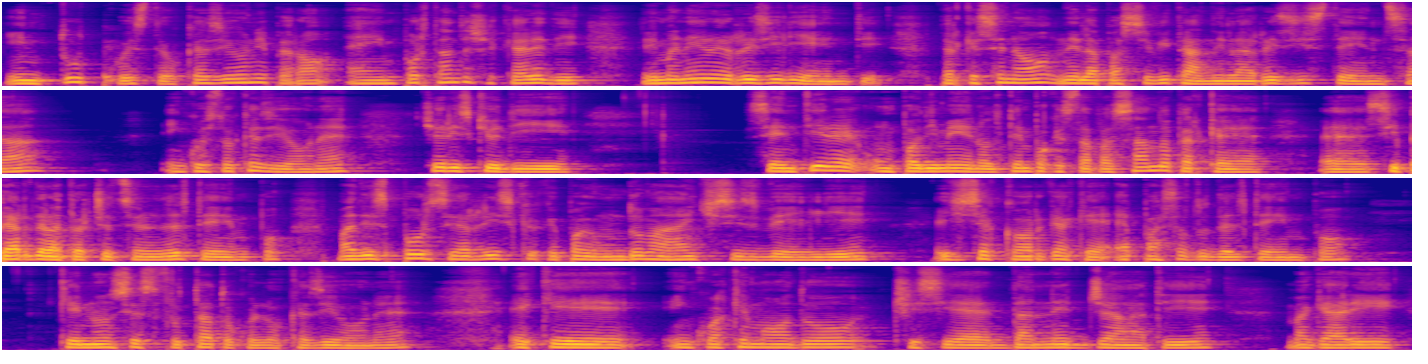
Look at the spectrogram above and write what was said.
In tutte queste occasioni però è importante cercare di rimanere resilienti, perché se no nella passività, nella resistenza, in questa occasione c'è il rischio di sentire un po' di meno il tempo che sta passando perché eh, si perde la percezione del tempo, ma di esporsi al rischio che poi un domani ci si svegli e ci si accorga che è passato del tempo, che non si è sfruttato quell'occasione e che in qualche modo ci si è danneggiati, magari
